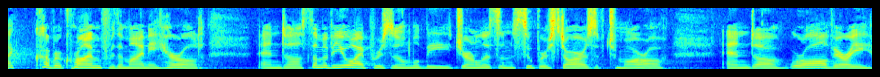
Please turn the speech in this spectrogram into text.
I cover crime for the Miami Herald, and uh, some of you, I presume, will be journalism superstars of tomorrow, and uh, we're all very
